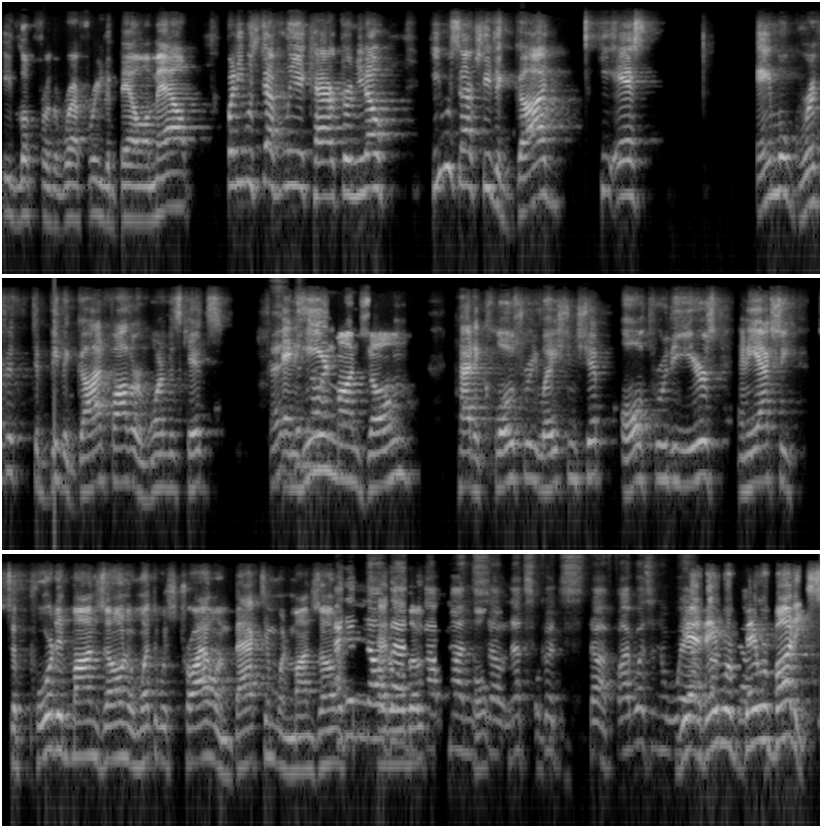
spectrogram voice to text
He'd look for the referee to bail him out. But he was definitely a character. And, you know, he was actually the god. He asked Emil Griffith to be the godfather of one of his kids. And, and he and Monzon had a close relationship all through the years. And he actually supported Monzon and went to his trial and backed him when Monzon. I didn't know that those, about Monzon. That's good stuff. I wasn't aware. Yeah, they were they were buddies.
